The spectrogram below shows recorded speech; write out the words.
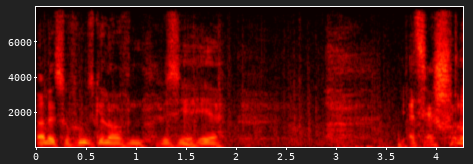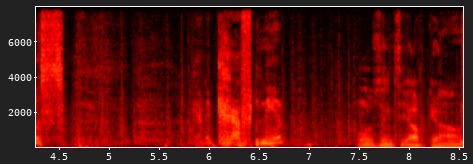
Alles zu Fuß gelaufen bis hierher. Jetzt ist Schluss. Keine Kraft mehr. Wo sind Sie abgehauen?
